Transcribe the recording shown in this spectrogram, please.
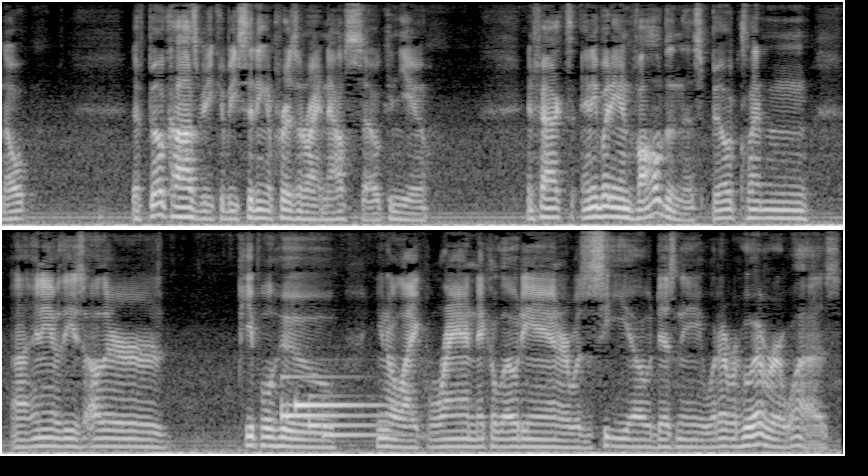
Nope. If Bill Cosby could be sitting in prison right now, so can you. In fact, anybody involved in this, Bill Clinton, uh, any of these other people who you know like ran Nickelodeon or was the CEO of Disney, whatever, whoever it was.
